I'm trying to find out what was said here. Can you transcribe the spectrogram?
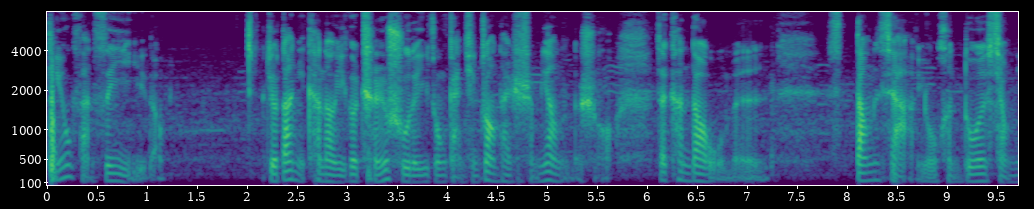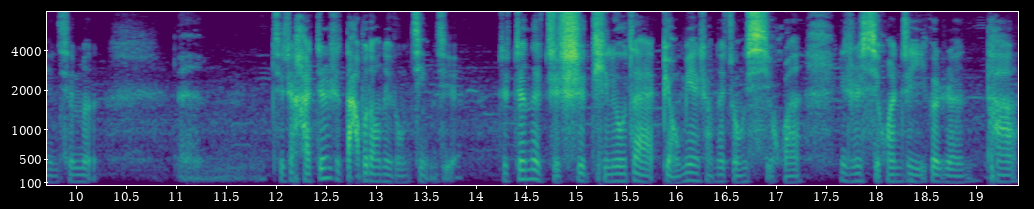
挺有反思意义的。就当你看到一个成熟的一种感情状态是什么样子的时候，再看到我们当下有很多小年轻们，嗯，其实还真是达不到那种境界。这真的只是停留在表面上的这种喜欢，一直喜欢这一个人，他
